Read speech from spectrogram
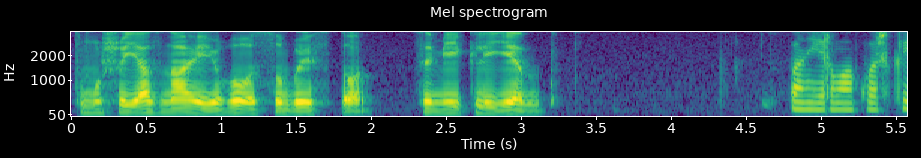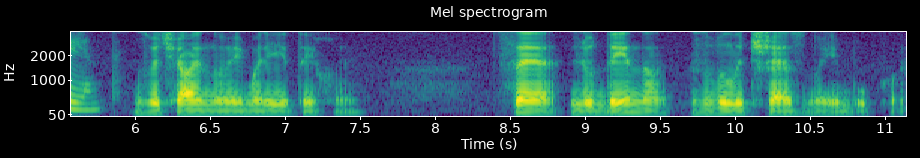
Тому що я знаю його особисто. Це мій клієнт, Пан Єрмак, ваш клієнт. звичайної Марії Тихої. Це людина з величезної букви.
